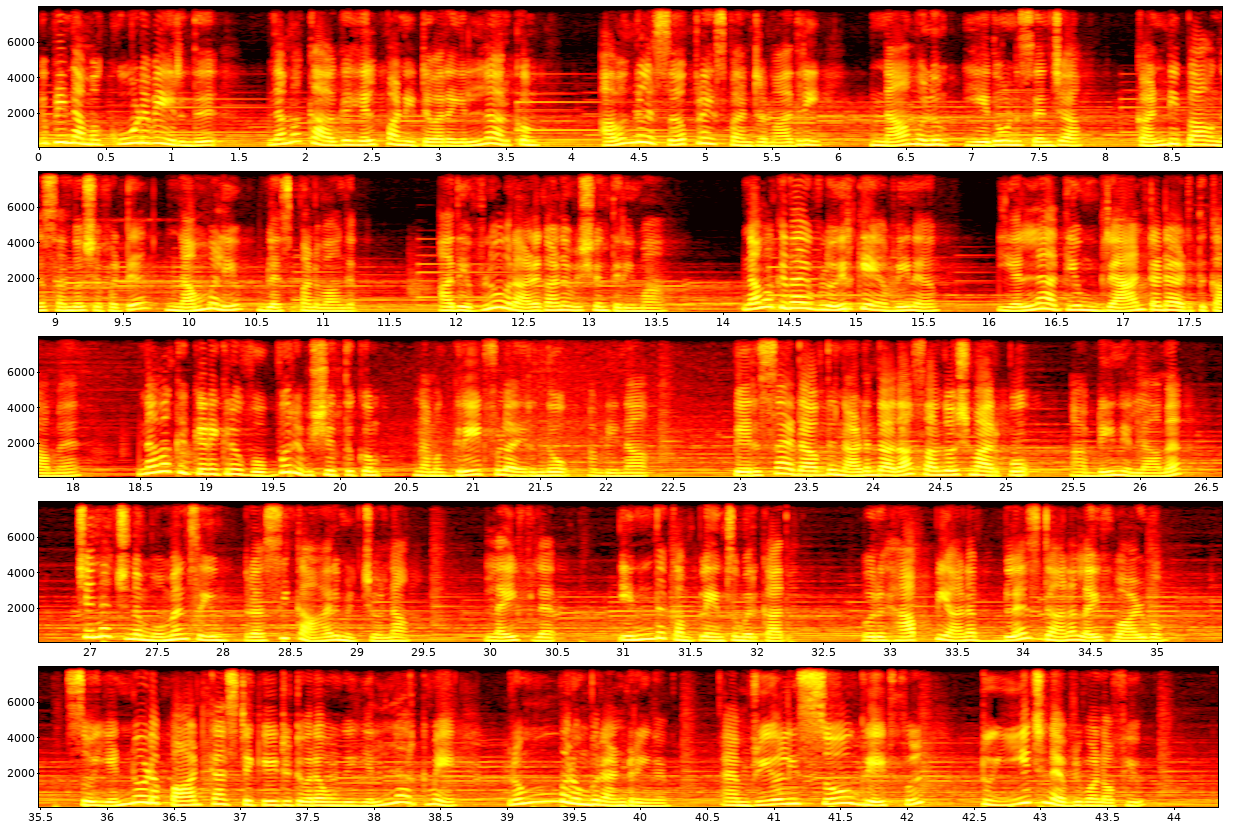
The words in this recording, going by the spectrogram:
இப்படி நம்ம கூடவே இருந்து நமக்காக ஹெல்ப் பண்ணிட்டு வர எல்லாருக்கும் அவங்கள சர்ப்ரைஸ் பண்ற மாதிரி நாமளும் ஏதோ ஒன்று செஞ்சா கண்டிப்பா அவங்க சந்தோஷப்பட்டு நம்மளையும் பிளஸ் பண்ணுவாங்க. அது எவ்வளோ ஒரு அழகான விஷயம் தெரியுமா? நமக்கு தான் இவ்வளோ இருக்கே அப்படின்னு எல்லாத்தையும் கிராண்டடாக எடுத்துக்காம நமக்கு கிடைக்கிற ஒவ்வொரு விஷயத்துக்கும் நம்ம கிரேட்ஃபுல்லாக இருந்தோம் அப்படின்னா பெருசாக ஏதாவது நடந்தாதான் சந்தோஷமா இருப்போம் அப்படின்னு இல்லாமல் சின்ன சின்ன மொமெண்ட்ஸையும் ரசிக்க ஆரம்பிச்சோன்னா லைஃப்பில் எந்த கம்ப்ளைண்ட்ஸும் இருக்காது. ஒரு ஹாப்பியான பிளெஸ்டான லைஃப் வாழ்வோம். ஸோ என்னோட பாட்காஸ்ட்டை கேட்டுட்டு வரவங்க எல்லாருக்குமே ரொம்ப ரொம்ப நன்றிங்க. I am really so grateful to each and every one of you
